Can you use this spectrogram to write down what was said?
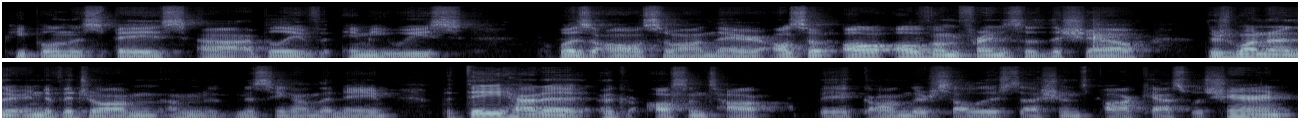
people in the space, uh, I believe Amy Weiss was also on there. Also, all, all of them friends of the show. There's one other individual I'm, I'm missing on the name, but they had a, a awesome topic on their Seller Sessions podcast with Sharon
